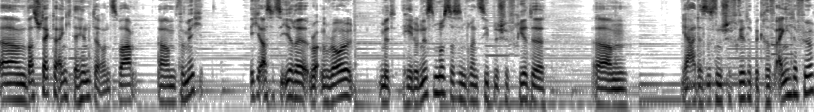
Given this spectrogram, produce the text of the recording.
Ähm, was steckt da eigentlich dahinter? Und zwar, ähm, für mich, ich assoziiere Rock'n'Roll mit Hedonismus. Das ist im Prinzip eine chiffrierte, ähm, ja, das ist ein chiffrierter Begriff eigentlich dafür.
